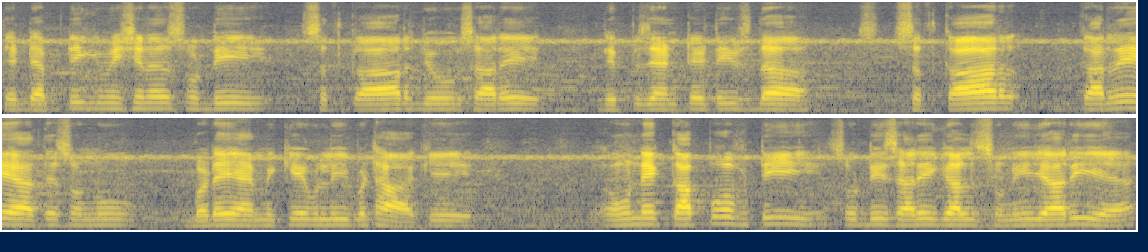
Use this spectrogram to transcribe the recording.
ਤੇ ਡਿਪਟੀ ਕਮਿਸ਼ਨਰ ਤੁਹਾਡੀ ਸਤਿਕਾਰਯੋਗ ਸਾਰੇ ਰਿਪਰੈਜ਼ੈਂਟੇਟਿਵਸ ਦਾ ਸਤਿਕਾਰ ਕਰ ਰਹੇ ਆ ਤੇ ਤੁਹਾਨੂੰ ਬੜੇ ਐਮਿਕੇਬਲੀ ਬਿਠਾ ਕੇ ਉਹਨੇ ਕੱਪ ਆਫ ਟੀ ਤੁਹਾਡੀ ਸਾਰੀ ਗੱਲ ਸੁਣੀ ਜਾ ਰਹੀ ਹੈ।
